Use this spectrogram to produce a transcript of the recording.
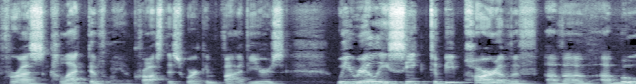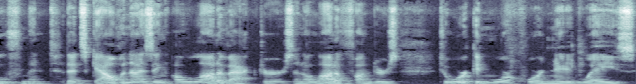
for us collectively across this work in five years, we really seek to be part of a, of a, a movement that's galvanizing a lot of actors and a lot of funders to work in more coordinated ways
